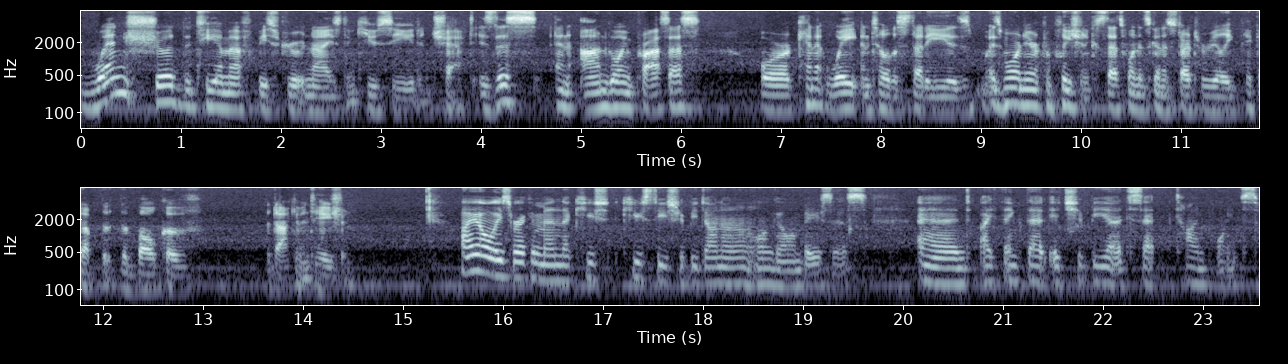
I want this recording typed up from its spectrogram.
When should the TMF be scrutinized and QC'd and checked? Is this an ongoing process, or can it wait until the study is is more near completion? Because that's when it's going to start to really pick up the, the bulk of the documentation. I always recommend that QC should be done on an ongoing basis. And I think that it should be at set time points,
